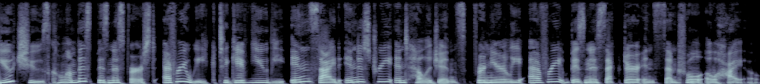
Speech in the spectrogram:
You choose Columbus Business First every week to give you the inside industry intelligence for nearly every business sector in Central Ohio.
